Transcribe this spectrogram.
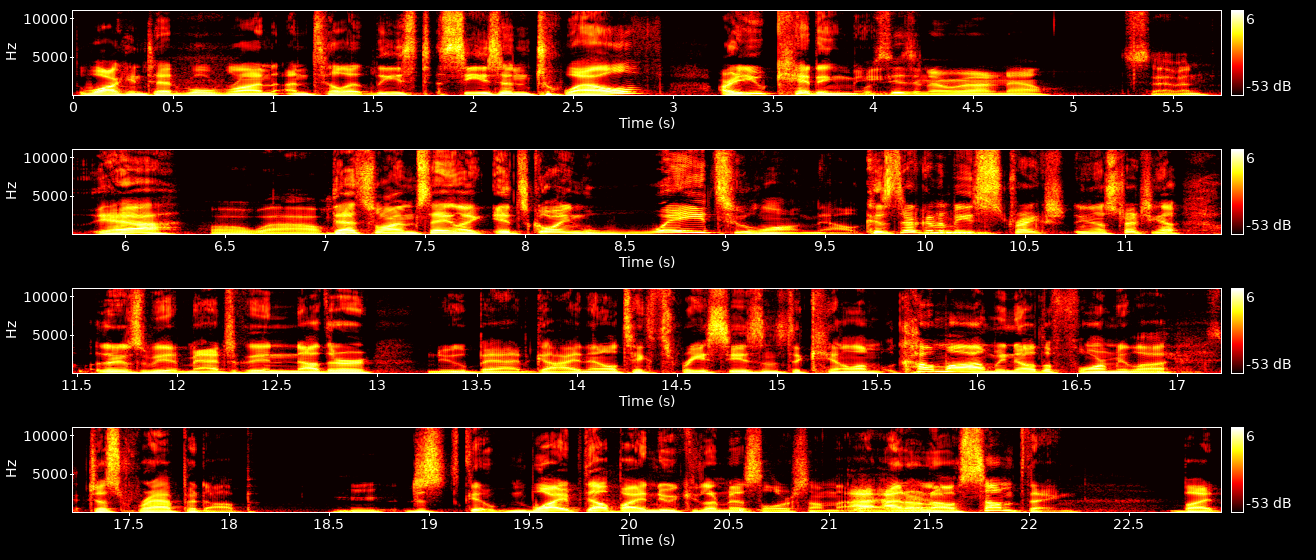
The Walking Dead will run until at least season 12. Are you kidding me? What season are we on now? Seven. yeah. Oh wow. That's what I'm saying. Like it's going way too long now because they're going to be Hmm. stretch, you know, stretching out. There's going to be magically another new bad guy, and then it'll take three seasons to kill him. Come on, we know the formula. Just wrap it up. Hmm. Just get wiped out by a nuclear missile or something. I, I don't know something, but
